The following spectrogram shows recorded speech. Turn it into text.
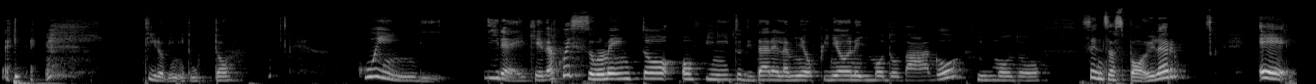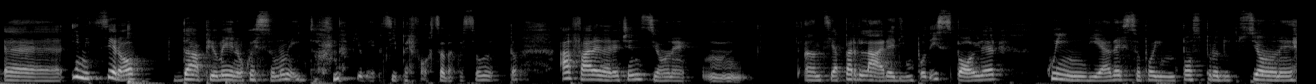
ti rovini tutto. Quindi direi che da questo momento ho finito di dare la mia opinione in modo vago, in modo senza spoiler, e eh, inizierò da più o meno questo momento, da più o meno, sì, per forza da questo momento, a fare la recensione, mh, mm, anzi a parlare di un po' di spoiler, quindi adesso poi in post produzione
